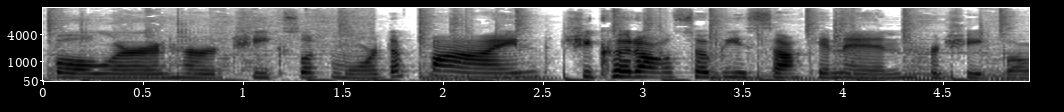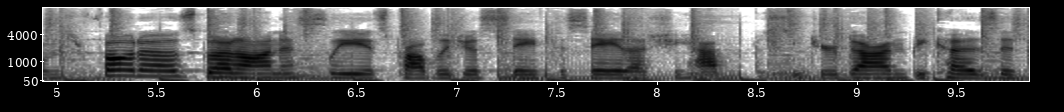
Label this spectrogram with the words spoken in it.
fuller and her cheeks look more defined, she could also be sucking in her cheekbones for photos, but honestly, it's probably just safe to say that she had the procedure done because it's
